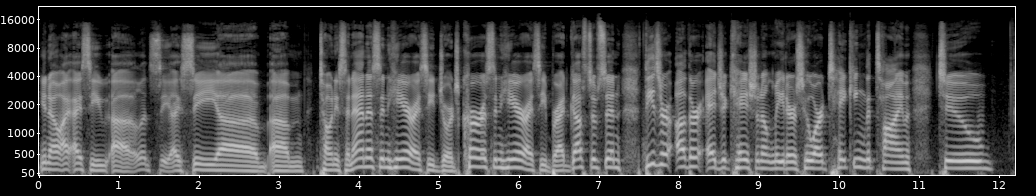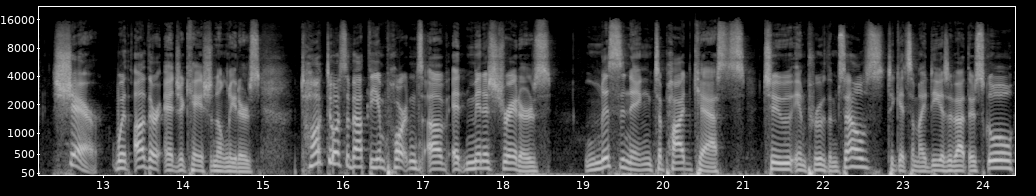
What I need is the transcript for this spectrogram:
you know, I, I see, uh, let's see, I see uh, um, Tony Sinanis in here. I see George Couros in here. I see Brad Gustafson. These are other educational leaders who are taking the time to share with other educational leaders. Talk to us about the importance of administrators listening to podcasts to improve themselves, to get some ideas about their school?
